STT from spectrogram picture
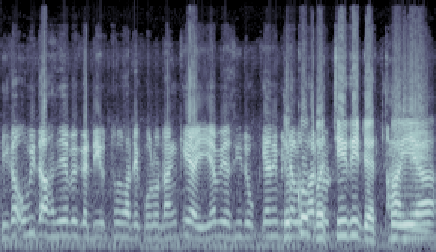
ਠੀਕ ਆ ਉਹ ਵੀ ਦੱਸਦੇ ਆ ਵੀ ਗੱਡੀ ਉੱਥੋਂ ਸਾਡੇ ਕੋਲੋਂ ਲੰਘ ਕੇ ਆਈ ਆ ਵੀ ਅਸੀਂ ਰੋਕਿਆ ਨਹੀਂ ਵੀ ਦੇਖੋ ਸਾਡੇ- ਬੱਚੀ ਦੀ ਡੈਥ ਹੋਈ ਆ।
